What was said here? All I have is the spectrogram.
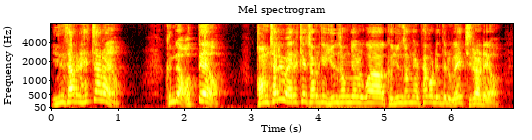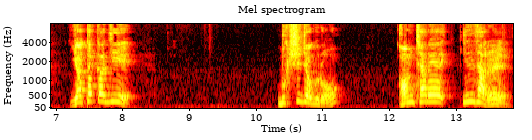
인사를 했잖아요. 근데 어때요? 검찰이 왜 이렇게 저렇게 윤석열과 그 윤석열 패거리들을 왜 지랄해요? 여태까지 묵시적으로 검찰의 인사를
